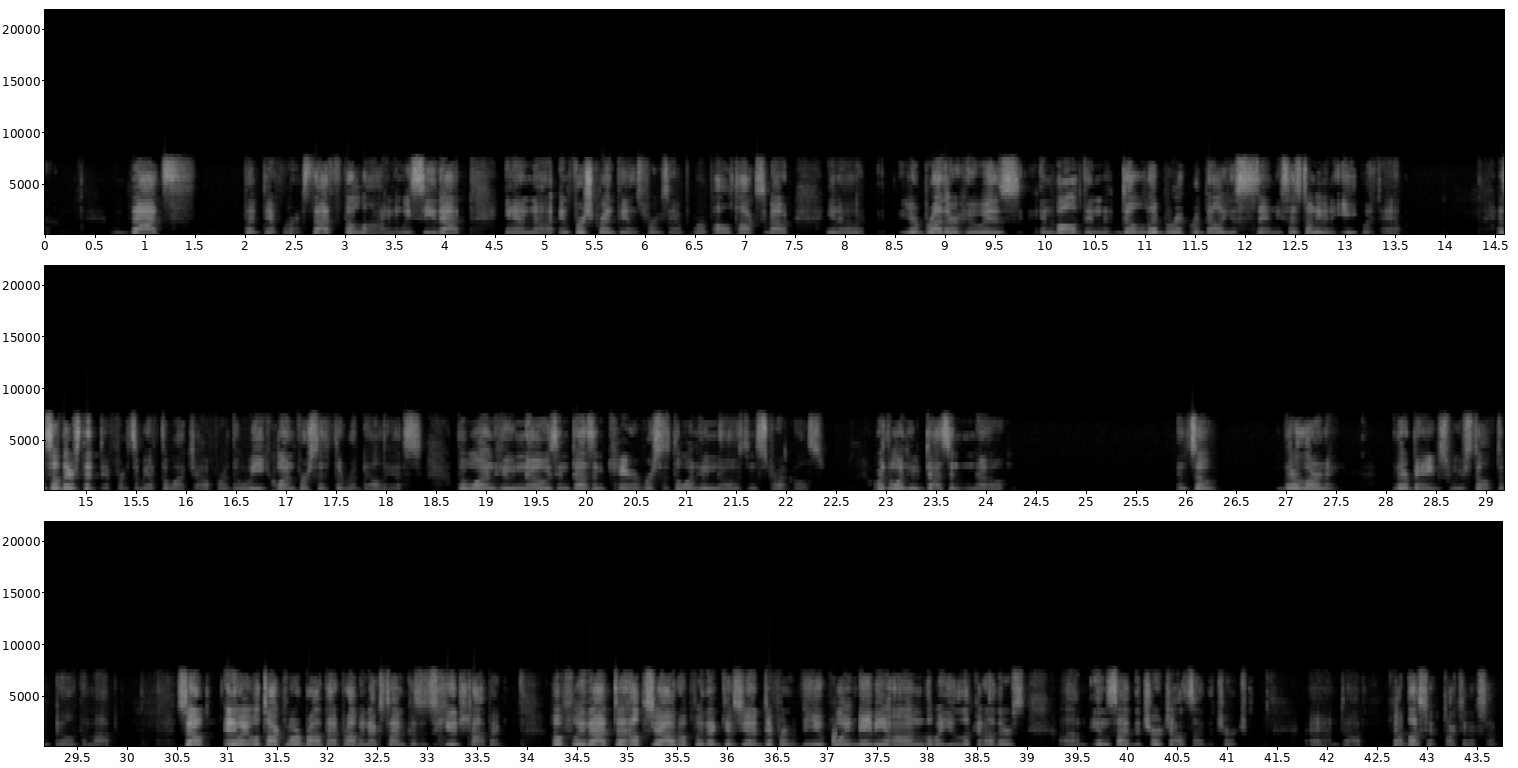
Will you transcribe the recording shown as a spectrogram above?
That's the difference. That's the line, and we see that in uh, in First Corinthians, for example, where Paul talks about you know your brother who is involved in deliberate rebellious sin. He says, don't even eat with him. And so there's the difference that we have to watch out for the weak one versus the rebellious, the one who knows and doesn't care versus the one who knows and struggles, or the one who doesn't know. And so they're learning. They're babes. We still have to build them up. So, anyway, we'll talk more about that probably next time because it's a huge topic. Hopefully, that uh, helps you out. Hopefully, that gives you a different viewpoint, maybe, on the way you look at others um, inside the church, outside the church. And uh, God bless you. Talk to you next time.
